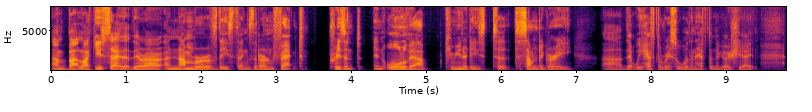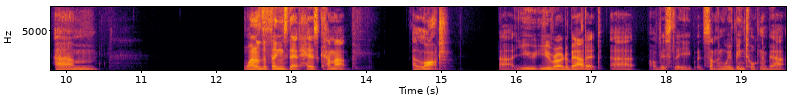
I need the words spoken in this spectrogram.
Um, but like you say, that there are a number of these things that are in fact present in all of our communities to, to some degree uh, that we have to wrestle with and have to negotiate. Um, one of the things that has come up a lot, uh, you you wrote about it. Uh, obviously, it's something we've been talking about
